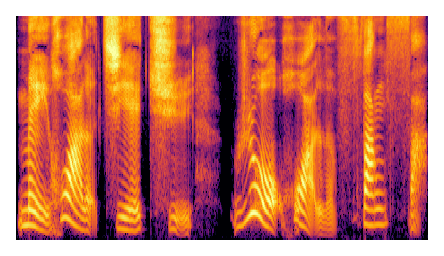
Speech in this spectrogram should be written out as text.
美化了结局，弱化了方法，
